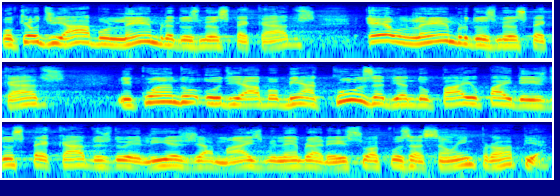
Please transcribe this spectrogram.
Porque o diabo lembra dos meus pecados, eu lembro dos meus pecados, e quando o diabo me acusa diante do Pai, o Pai diz: Dos pecados do Elias jamais me lembrarei, sua acusação é imprópria.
